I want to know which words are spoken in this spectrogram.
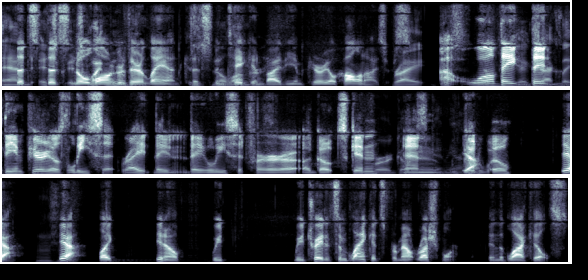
and that's it's, that's it's no quite longer their land because it's been no taken longer- by the imperial colonizers. right Uh, well, they, yeah, they the Imperials lease it, right? They they lease it for a goat skin For a goat and skin, yeah. Goodwill. Yeah, Mhm. yeah. Like you know, we we traded some blankets for Mount Rushmore in the Black Hills.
